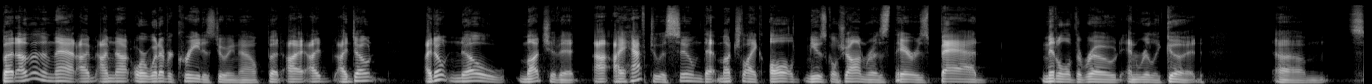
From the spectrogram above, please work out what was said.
But other than that, I'm, I'm not, or whatever Creed is doing now. But I, I, I don't, I don't know much of it. I, I have to assume that much like all musical genres, there is bad, middle of the road, and really good. Um, s-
